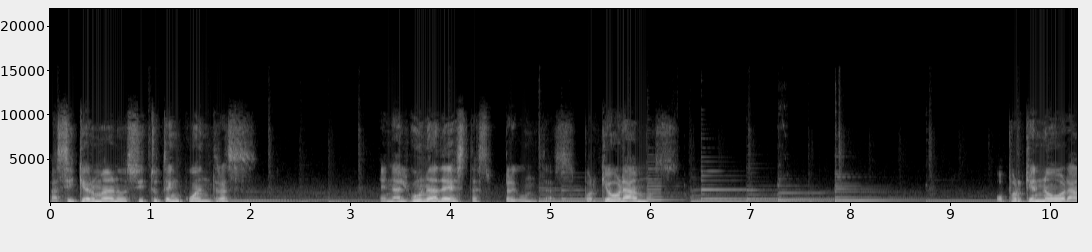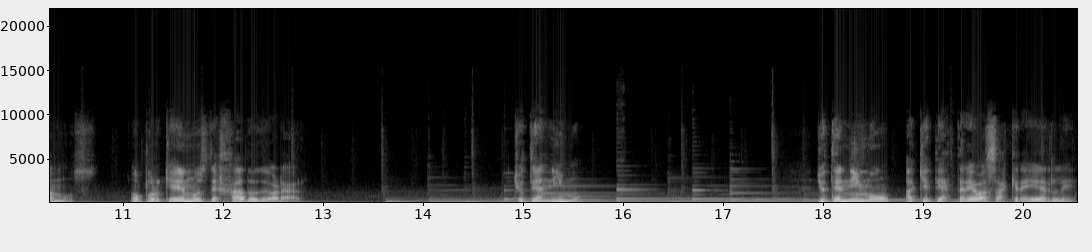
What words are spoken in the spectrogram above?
Así que hermanos, si tú te encuentras en alguna de estas preguntas. ¿Por qué oramos? ¿O por qué no oramos? ¿O por qué hemos dejado de orar? Yo te animo. Yo te animo a que te atrevas a creerle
